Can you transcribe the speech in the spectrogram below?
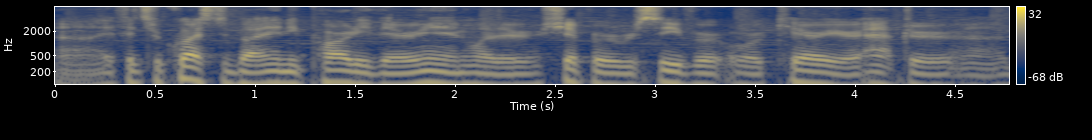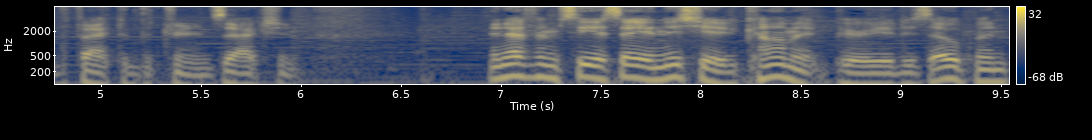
uh, if it's requested by any party therein whether shipper receiver or carrier after uh, the fact of the transaction. An fmcsa initiated comment period is open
